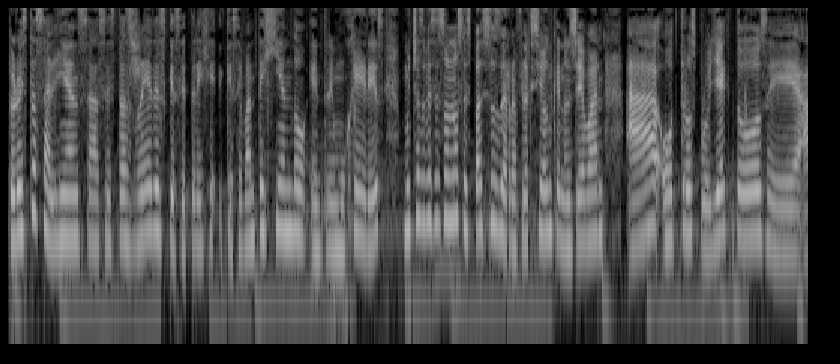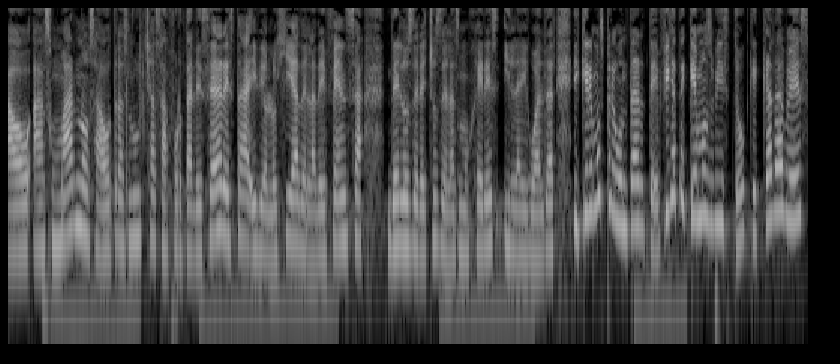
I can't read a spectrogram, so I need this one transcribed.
pero estas alianzas, estas redes que se, que se van tejiendo entre mujeres, muchas veces son los espacios de reflexión que nos llevan a otros proyectos, eh, a, a sumarnos a otras luchas, a fortalecer esta ideología de la defensa de los derechos de las mujeres y la igualdad. Y queremos preguntarte, fíjate que hemos visto que cada vez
